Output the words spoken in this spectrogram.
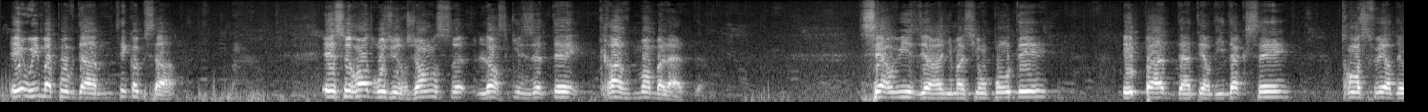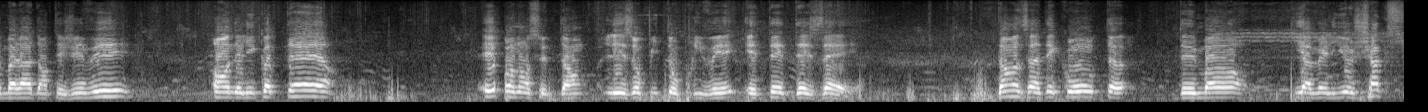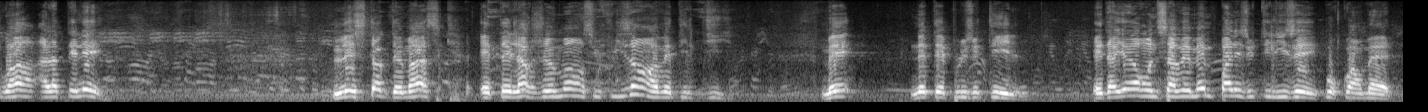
et oui, ma pauvre dame, c'est comme ça, et se rendre aux urgences lorsqu'ils étaient gravement malades. Service de réanimation bondé, EHPAD d'interdit d'accès, transfert de malades en TGV, en hélicoptère. Et pendant ce temps, les hôpitaux privés étaient déserts. Dans un décompte des morts qui avait lieu chaque soir à la télé. Les stocks de masques étaient largement suffisants, avait-il dit, mais n'étaient plus utiles. Et d'ailleurs, on ne savait même pas les utiliser. Pourquoi en mettre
